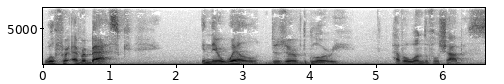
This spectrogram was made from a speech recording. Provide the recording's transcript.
will forever bask in their well deserved glory. Have a wonderful Shabbos.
